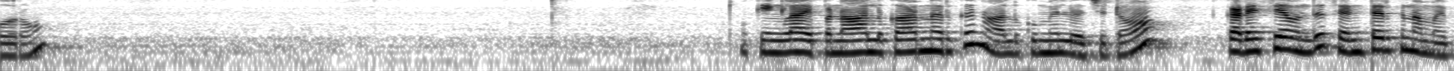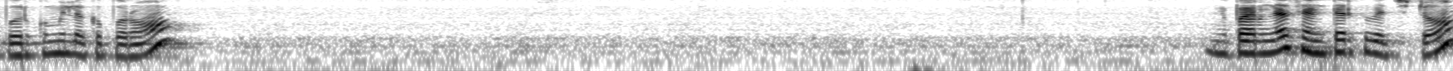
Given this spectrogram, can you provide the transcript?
போகிறோம் ஓகேங்களா? இப்போ நாலு கார்னருக்கு நாலு குமிழ் வச்சுட்டோம். கடைசியாக வந்து சென்டருக்கு நம்ம இப்போ ஒரு குமிழ் வைக்க போகிறோம் இங்கே பாருங்கள் சென்டருக்கு வச்சுட்டோம்.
